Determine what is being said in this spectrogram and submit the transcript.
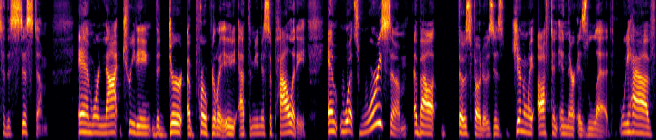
to the system and we're not treating the dirt appropriately at the municipality. And what's worrisome about those photos is generally often in there is lead. We have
